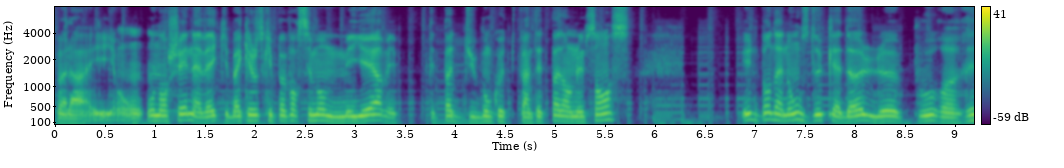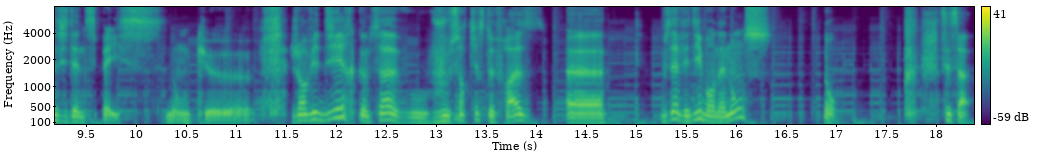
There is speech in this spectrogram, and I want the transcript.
voilà et on, on enchaîne avec bah, quelque chose qui est pas forcément meilleur mais peut-être pas du bon côté enfin peut-être pas dans le même sens une bande-annonce de Cladol euh, pour euh, Resident Space. Donc, euh, j'ai envie de dire, comme ça, vous, vous sortir cette phrase. euh, vous avez dit bande-annonce? Non. c'est ça.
